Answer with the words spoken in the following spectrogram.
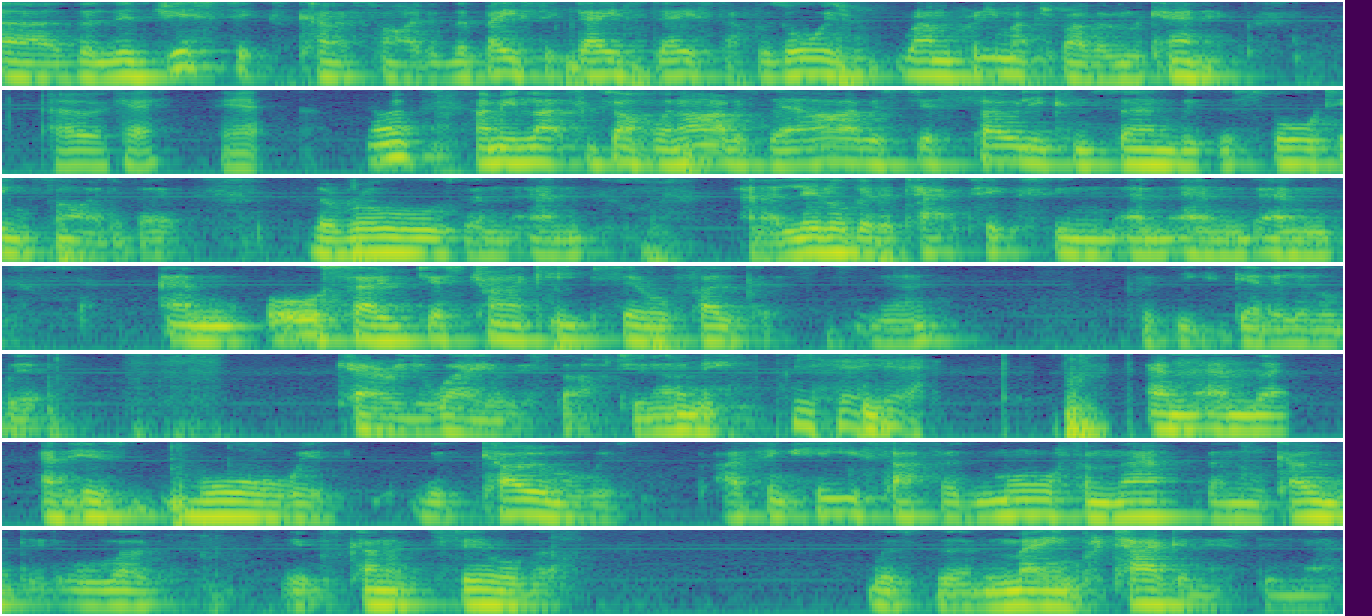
uh, the logistics kind of side of the basic day to day stuff was always run pretty much by the mechanics. Oh, okay, yeah. No, I mean, like for example, when I was there, I was just solely concerned with the sporting side of it, the rules and and and a little bit of tactics in, and and and and also just trying to keep Cyril focused, you know, because he could get a little bit carried away with stuff. Do you know what I mean? Yeah, yeah. And and that and his war with with Coma was, I think he suffered more from that than Coma did, although it was kind of Cyril that was the main protagonist in that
